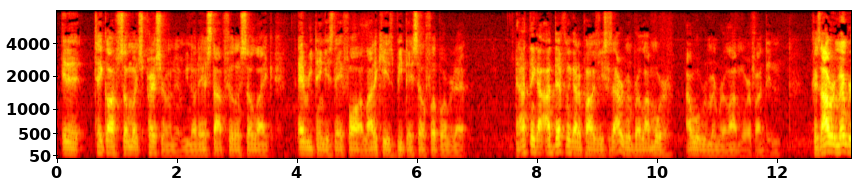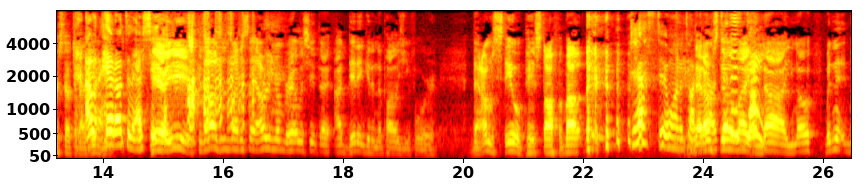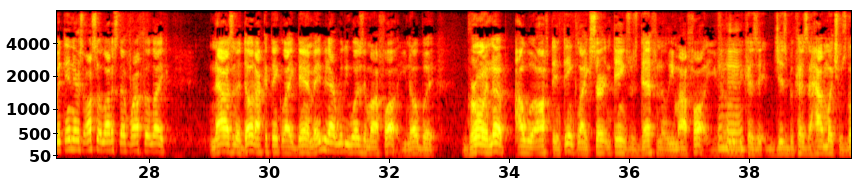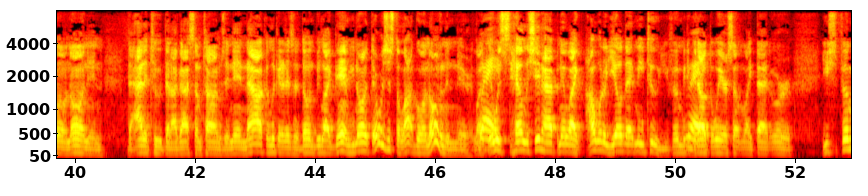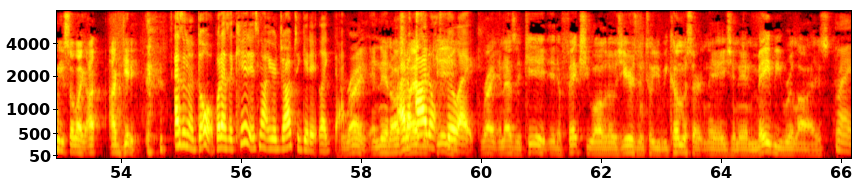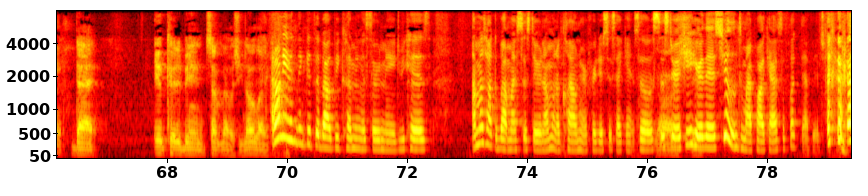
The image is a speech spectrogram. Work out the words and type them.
It'll take off so much pressure on them, you know, they'll stop feeling so like everything is their fault. A lot of kids beat themselves up over that. And I think I, I definitely got apologies because I remember a lot more. I will remember a lot more if I didn't. Because I remember stuff that I, I would have held on to that shit. Yeah, yeah. Because I was just about to say, I remember hella shit that I didn't get an apology for that I'm still pissed off about. I still want to talk that about. I'm still like, day. nah, you know. But then, but then there's also a lot of stuff where I feel like now as an adult, I could think like, damn, maybe that really wasn't my fault, you know. But growing up, I would often think like certain things was definitely my fault. You feel mm-hmm. me? Because it just because of how much was going on and the attitude that I got sometimes, and then now I can look at it as an adult and be like, damn, you know what? There was just a lot going on in there. Like right. it was hell of shit happening. Like I would have yelled at me too. You feel me to right. get out the way or something like that, or you feel me? So like I I get it. as an adult, but as a kid, it's not your job to get it like that. Right, and then also I don't, I don't kid, feel like right, and as a kid, it affects you all of those years until you become a certain age, and then maybe realize right that it could have been something else. You know, like I don't even think it's about becoming a certain age because I'm gonna talk about my sister and I'm gonna clown her for just a second. So, sister, oh, if you hear this, she'll listen to my podcast. So fuck that bitch. you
